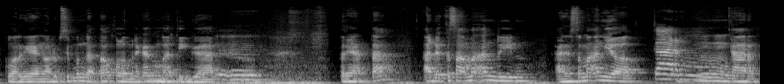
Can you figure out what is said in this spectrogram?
keluarga yang adopsi pun nggak tahu kalau mereka kembar tiga gitu. ternyata ada kesamaan Rin ada kesamaan ya Kar. Hmm, Kar.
